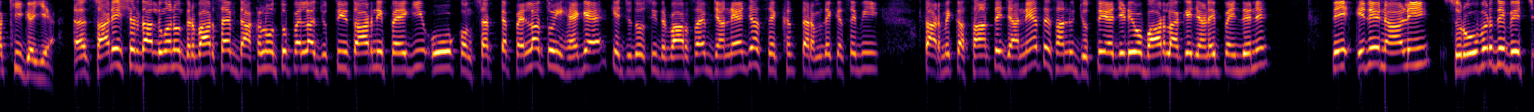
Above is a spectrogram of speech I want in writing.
ਆਖੀ ਗਈ ਹੈ ਸਾਰੇ ਸ਼ਰਧਾਲੂਆਂ ਨੂੰ ਦਰਬਾਰ ਸਾਹਿਬ ਦਾਖਲ ਹੋਣ ਤੋਂ ਪਹਿਲਾਂ ਜੁੱਤੀ ਉਤਾਰਨੀ ਪਏਗੀ। ਉਹ ਕਨਸੈਪਟ ਪਹਿਲਾਂ ਤੋਂ ਹੀ ਹੈਗਾ ਕਿ ਜਦੋਂ ਅਸੀਂ ਦਰਬਾਰ ਸਾਹਿਬ ਜਾਂਦੇ ਆ ਜਾਂ ਸਿੱਖ ਧਰਮ ਦੇ ਕਿਸੇ ਵੀ ਧਾਰਮਿਕ ਸਥਾਨ ਤੇ ਜਾਂਦੇ ਆ, ਤੇ ਸਾਨੂੰ ਜੁੱਤੇ ਆ ਜਿਹੜੇ ਉਹ ਬਾਹਰ ਲਾ ਕੇ ਜਾਣੇ ਪੈਂਦੇ ਨੇ। ਤੇ ਇਹਦੇ ਨਾਲ ਹੀ ਸਰੋਵਰ ਦੇ ਵਿੱਚ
